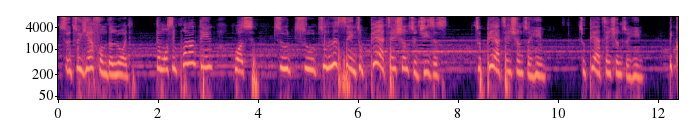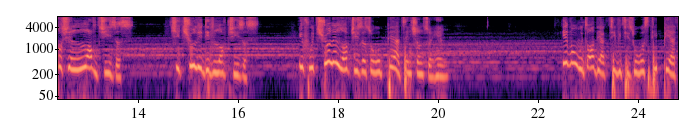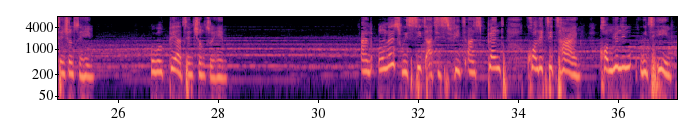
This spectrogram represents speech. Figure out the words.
to, to hear from the Lord the most important thing was to to to listen to pay attention to jesus to pay attention to him to pay attention to him. Because she loved jesus. She truly did love jesus. If we truly love jesus we will pay attention to him. Even with all the activities we will still pay attention to him. We will pay attention to him and unless we sit at his feet and spend quality time communing with Him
